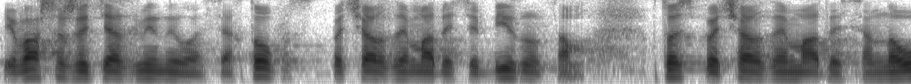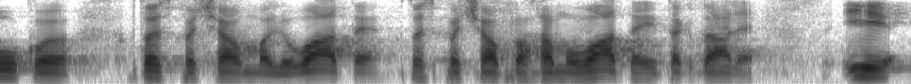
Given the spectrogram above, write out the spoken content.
і ваше життя змінилося. Хто почав займатися бізнесом, хтось почав займатися наукою, хтось почав малювати, хтось почав програмувати і так далі. І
